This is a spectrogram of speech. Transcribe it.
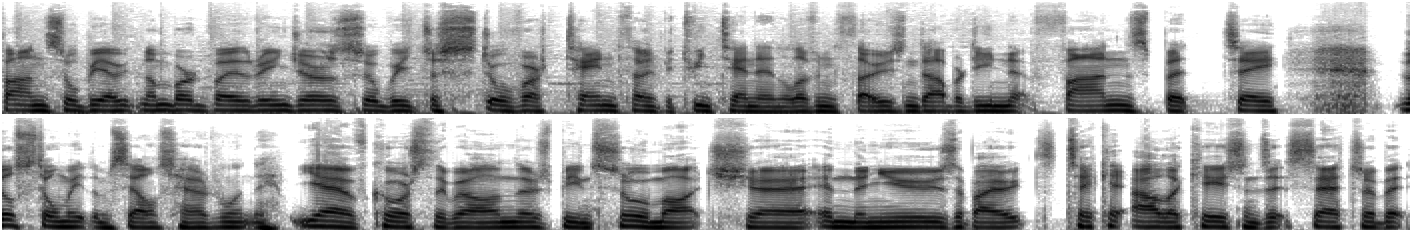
fans will be outnumbered by the Rangers. It'll be just over 10,000, between 10 and 11,000 Aberdeen fans, but uh, they'll still make themselves heard, won't they? Yeah, of course they will. And there's been so much uh, in the news about ticket allocations, etc. But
